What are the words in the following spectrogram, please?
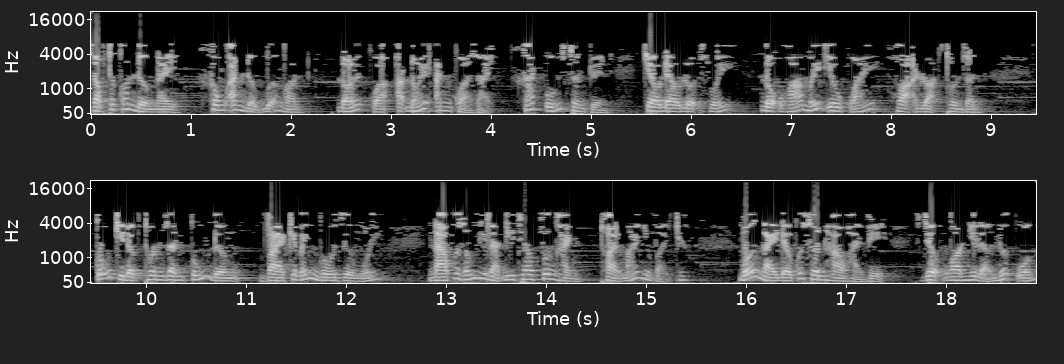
dọc theo con đường này không ăn được bữa ngon, đói quả à, đói ăn quả dại, khát uống sơn tuyền, trèo đèo lội suối, độ hóa mấy yêu quái, họa loạn thôn dân. Cũng chỉ được thôn dân cúng đường vài cái bánh ngô dừa muối, nào có giống như là đi theo phương hành thoải mái như vậy chứ? Mỗi ngày đều có sơn hào hải vị Rượu ngon như là nước uống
